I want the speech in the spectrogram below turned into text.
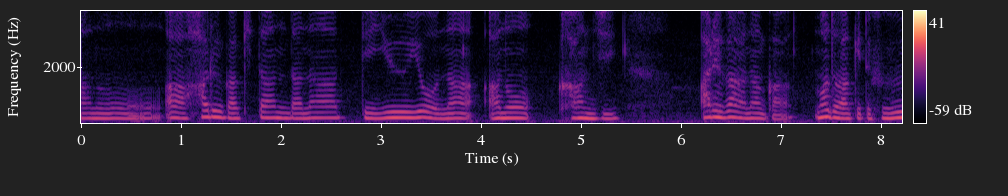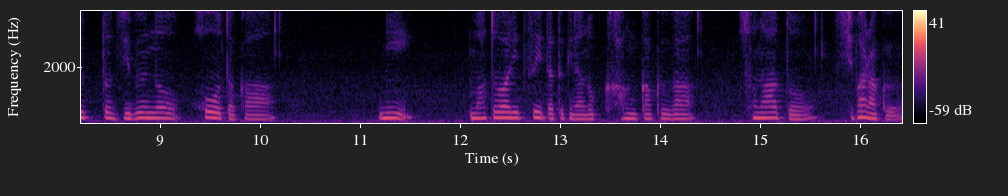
あのあ春が来たんだなっていうようなあの感じ。あれがなんか窓開けてふーっと自分の方とかにまとわりついた時のあの感覚がその後しばらく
